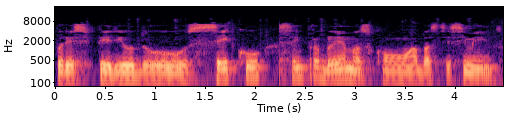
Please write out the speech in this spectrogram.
por esse período seco sem problemas com o abastecimento.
